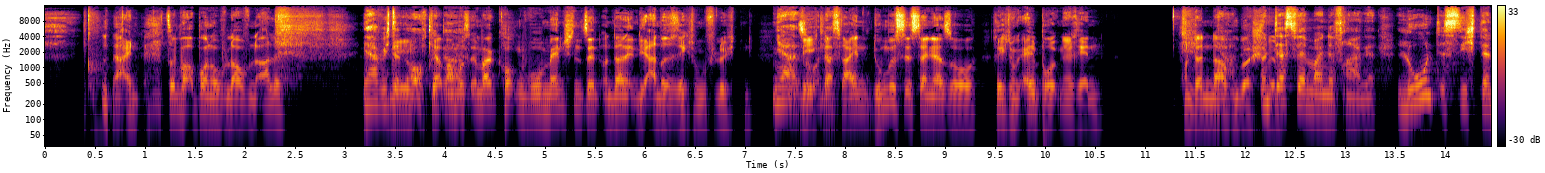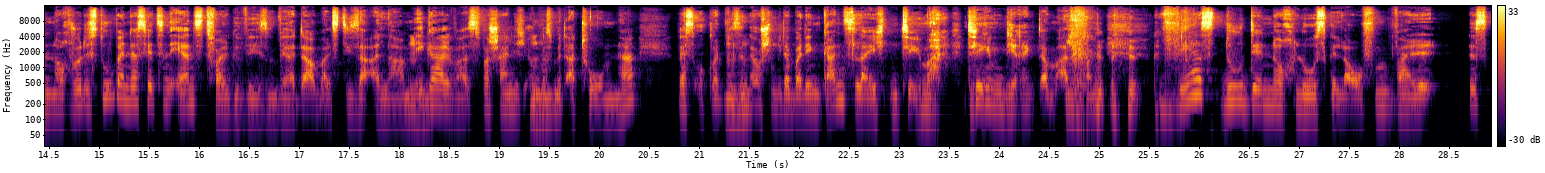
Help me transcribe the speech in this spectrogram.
Nein, zum Hauptbahnhof laufen alle. Ja, habe ich nee, dann auch Ich glaube, man muss immer gucken, wo Menschen sind und dann in die andere Richtung flüchten. Ja, so. Nee, ich glaube, dein, du müsstest dann ja so Richtung Elbbrücken rennen. Und dann darüber ja, schwimmen. Und das wäre meine Frage. Lohnt es sich denn noch? Würdest du, wenn das jetzt ein Ernstfall gewesen wäre, damals dieser Alarm, mhm. egal was, wahrscheinlich irgendwas mhm. mit Atom, ne? Wärst, oh Gott, wir mhm. sind auch schon wieder bei den ganz leichten Thema, Themen direkt am Anfang. Wärst du denn noch losgelaufen? Weil das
